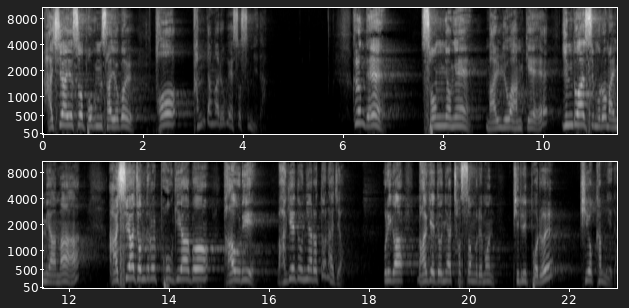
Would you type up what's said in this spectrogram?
아시아에서 복음 사역을 더 감당하려고 했었습니다. 그런데 성령의 만류와 함께 인도하심으로 말미암아 아시아 전도를 포기하고 바울이 마게도니아로 떠나죠. 우리가 마게도니아 첫 성그러면 빌립보를 기억합니다.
